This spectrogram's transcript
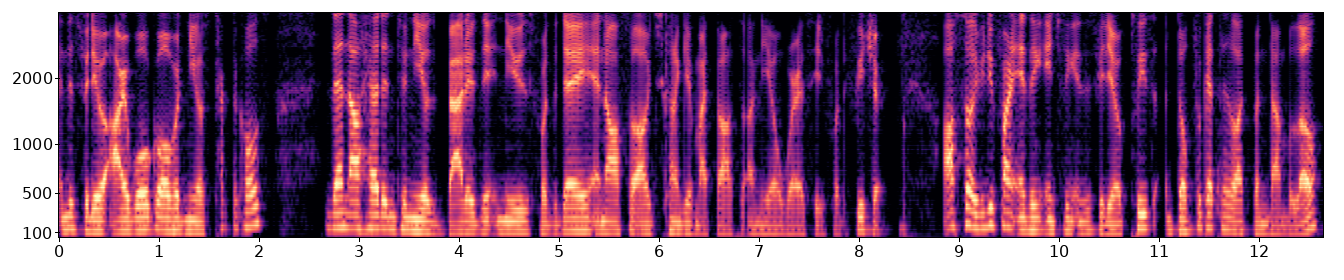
in this video, I will go over NIO's technicals. Then I'll head into NIO's battery news for the day, and also I'll just kind of give my thoughts on NIO where I see it for the future. Also, if you do find anything interesting in this video, please don't forget to hit the like button down below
